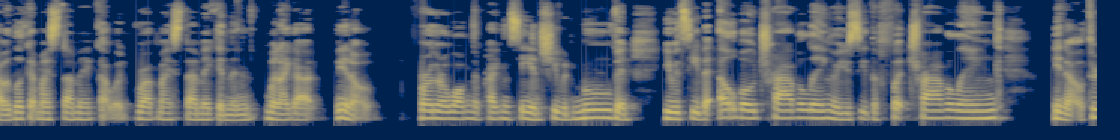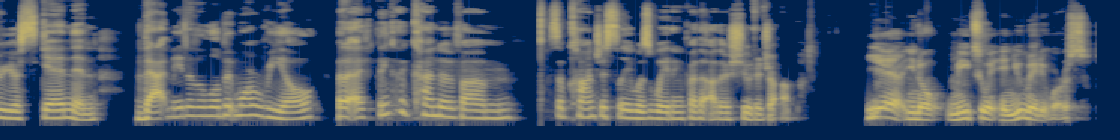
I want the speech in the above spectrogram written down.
I would look at my stomach, I would rub my stomach, and then when I got, you know, further along the pregnancy and she would move and you would see the elbow traveling or you see the foot traveling, you know, through your skin and that made it a little bit more real. But I think I kind of um subconsciously was waiting for the other shoe to drop. Yeah, you know, me too. And you made it worse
